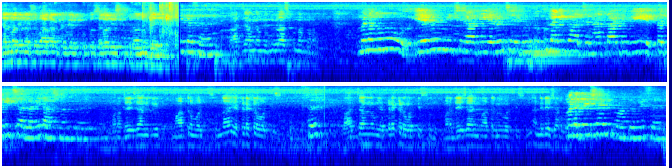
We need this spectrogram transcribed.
జన్మదిన శుభాకాంక్షలు తెలుపుకుంటూ సెలవు తీసుకుంటున్నాను. జై హింద్. ఇంకా సార్ రాజ్యాంగం ఎందుకు రాసుకున్నాం మనం? మనము ఏమేమి చేయాలి ఏమేమి చేయకూడదు కుల విభజన అట్లాంటివి తొలగించాలని రాసినాం సార్. మన దేశానికి మాత్రం వర్తిస్తుందా? ఎక్కడెక్కడ వర్తిస్తుంది? సార్ రాజ్యాంగం ఎక్కడెక్కడ వర్తిస్తుంది? మన దేశానికి మాత్రమే వర్తిస్తుంది అన్ని దేశాలు మన దేశానికి మాత్రమే సార్.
